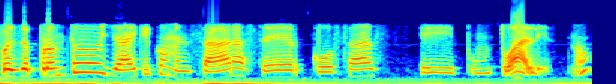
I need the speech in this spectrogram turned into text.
pues de pronto ya hay que comenzar a hacer cosas eh, puntuales, ¿no?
